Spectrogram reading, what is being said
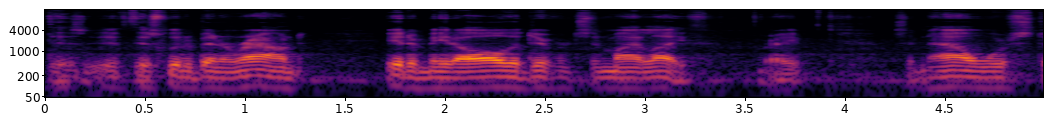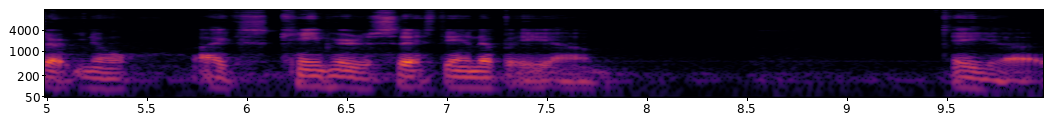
this, if this would have been around, it'd have made all the difference in my life, right? So now we're start, you know, I came here to stand up a, um, a, uh,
